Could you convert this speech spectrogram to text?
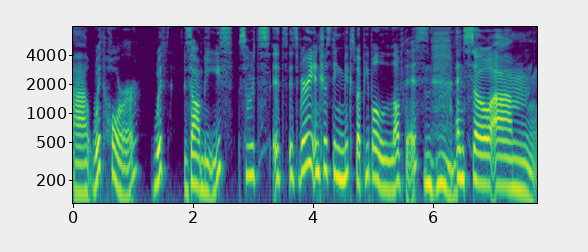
uh, with horror, with zombies. So it's it's it's very interesting mix, but people love this. And so um, Mm-hmm.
